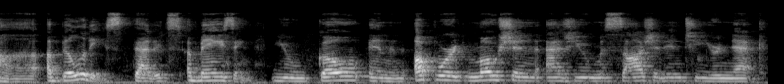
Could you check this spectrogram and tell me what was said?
uh, abilities that it's amazing. You go in an upward motion as you massage it into your neck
